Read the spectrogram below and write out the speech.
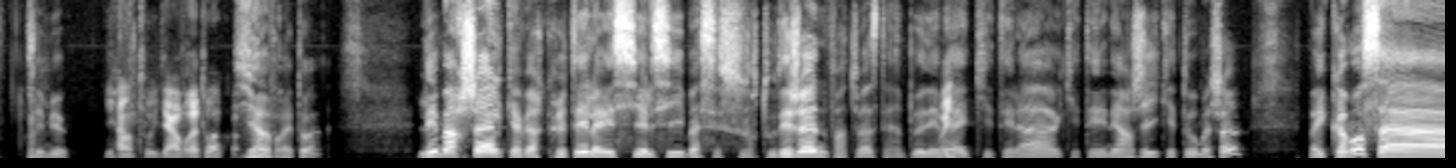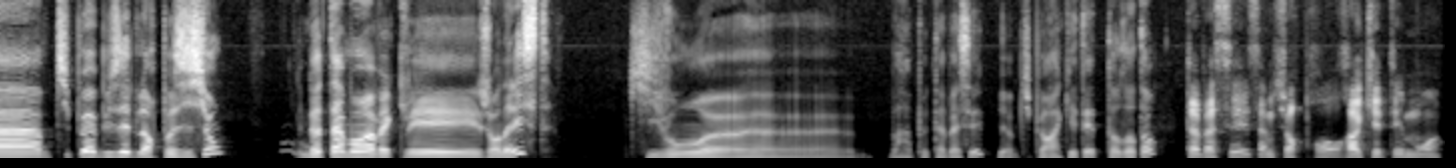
c'est mieux. Il y, a un il y a un vrai toit, quoi. Il y a un vrai toit. Les Marshall qui avaient recruté la SCLC, bah, c'est surtout des jeunes. Enfin, tu vois, c'était un peu des Oui. mecs qui étaient là, qui étaient énergiques et tout, machin. Bah, ils commencent à un petit peu abuser de leur position, notamment avec les journalistes qui vont euh, bah, un peu tabasser, un petit peu raqueter de temps en temps. Tabasser, ça me surprend, raqueter moins.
